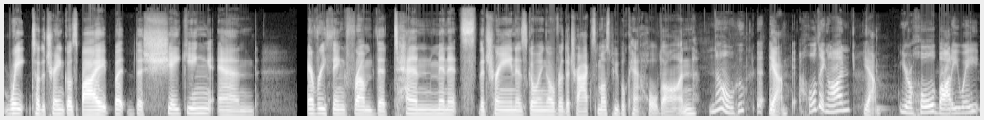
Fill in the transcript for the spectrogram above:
wait till the train goes by but the shaking and everything from the 10 minutes the train is going over the tracks most people can't hold on No, who? uh, Yeah. holding on. Yeah. Your whole body weight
